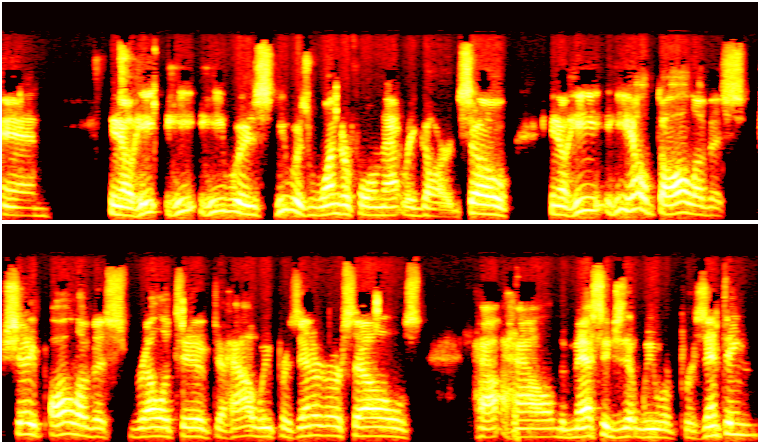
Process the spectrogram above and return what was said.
and you know, he he he was he was wonderful in that regard. So, you know, he he helped all of us shape all of us relative to how we presented ourselves how how the message that we were presenting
